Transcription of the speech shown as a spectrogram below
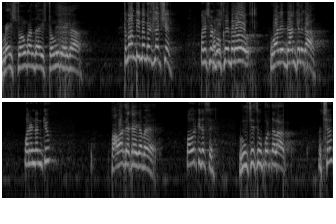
मैं स्ट्रॉन्ग बंदा स्ट्रॉन्ग ही रहेगा। तमाम team members left share punishment punishment बोलो वन एंड डन खेलेगा। वन एंड डन क्यों? पावर देखाएगा मैं। पावर किधर से? नीचे से ऊपर तलाक अच्छा।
